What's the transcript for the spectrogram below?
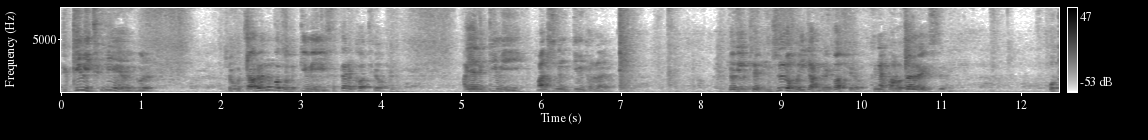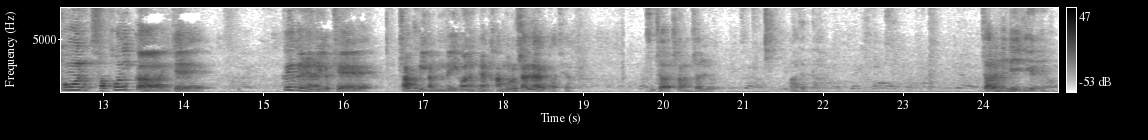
느낌이 특이해요, 이걸. 저거 자르는 것도 느낌이 색다를 것 같아요. 아예 느낌이 만지는 느낌이 달라요. 여기 이렇게 문질러서 이게 안 될 것 같아요. 그냥 바로 잘려 있어요. 보통은 사포니까 이게 끄으면 이렇게 자국이 남는데 이거는 그냥 감으로 잘라야 할 것 같아요. 진짜 잘 안 잘려. 아 됐다. 자르는 게 이기겠네요.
